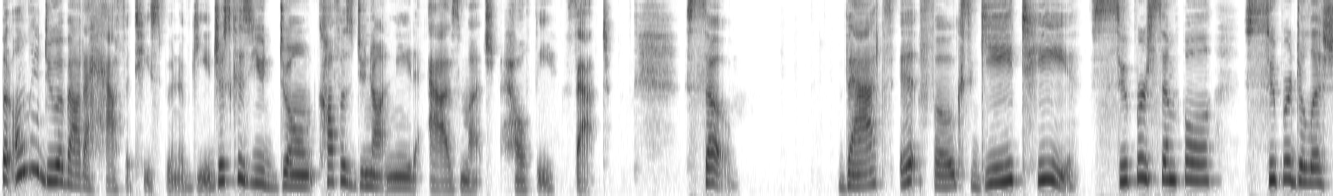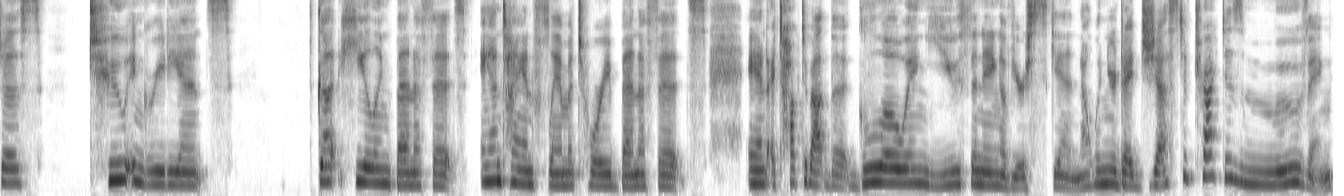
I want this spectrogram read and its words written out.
but only do about a half a teaspoon of ghee just because you don't, kaphas do not need as much healthy fat. So, that's it, folks. Ghee tea. Super simple, super delicious, two ingredients gut healing benefits, anti inflammatory benefits. And I talked about the glowing, youthening of your skin. Now, when your digestive tract is moving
